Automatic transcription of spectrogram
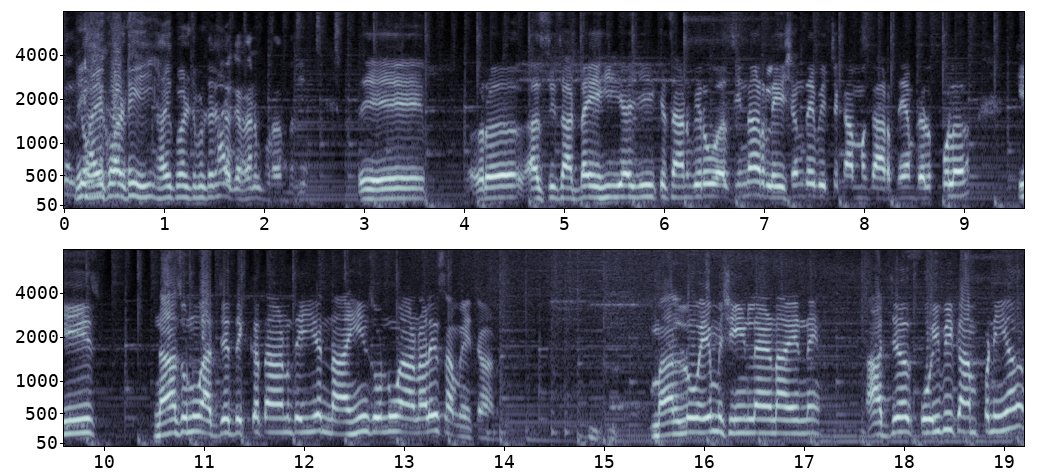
ਨਹੀਂ high quality high quality material ਲੱਗਿਆ ਫੈਨ ਪੂਰਾ ਵਧੀਆ। ਤੇ ਔਰ ਅਸੀਂ ਸਾਡਾ ਇਹੀ ਹੈ ਜੀ ਕਿਸਾਨ ਵੀਰੋ ਅਸੀਂ ਨਾ ਰਿਲੇਸ਼ਨ ਦੇ ਵਿੱਚ ਕੰਮ ਕਰਦੇ ਹਾਂ ਬਿਲਕੁਲ ਕਿ ਨਾ ਤੁਹਾਨੂੰ ਅੱਜ ਦਿੱਕਤ ਆਣ ਦਈਏ ਨਾ ਹੀ ਤੁਹਾਨੂੰ ਆਉਣ ਵਾਲੇ ਸਮੇਂ ਚ ਆਣ ਮੰਨ ਲਓ ਇਹ ਮਸ਼ੀਨ ਲੈਣ ਆਏ ਨੇ ਅੱਜ ਕੋਈ ਵੀ ਕੰਪਨੀ ਆ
